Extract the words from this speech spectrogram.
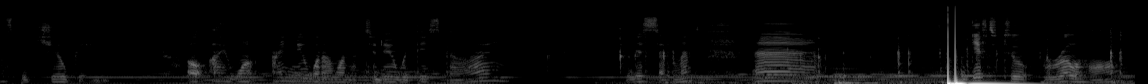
Must be joking. Oh, I want. I knew what I wanted to do with this guy. This segment. Uh, gift to Rohan.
